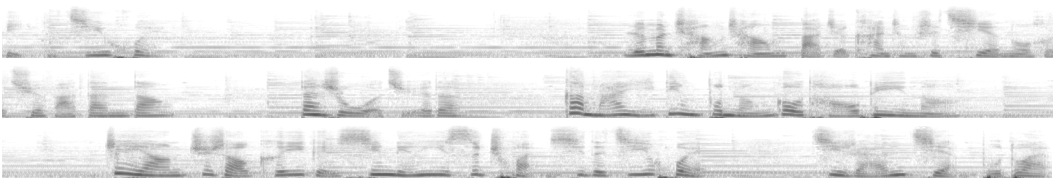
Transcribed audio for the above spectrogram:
彼的机会。人们常常把这看成是怯懦和缺乏担当，但是我觉得，干嘛一定不能够逃避呢？这样至少可以给心灵一丝喘息的机会。既然剪不断，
